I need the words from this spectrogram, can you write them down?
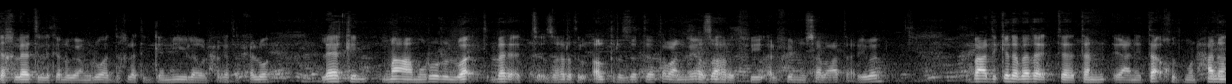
الدخلات اللي كانوا بيعملوها الدخلات الجميلة والحاجات الحلوة. لكن مع مرور الوقت بدأت ظاهرة الالتراس ديت طبعا اللي هي ظهرت في 2007 تقريبا. بعد كده بدأت تن يعني تأخذ منحنى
